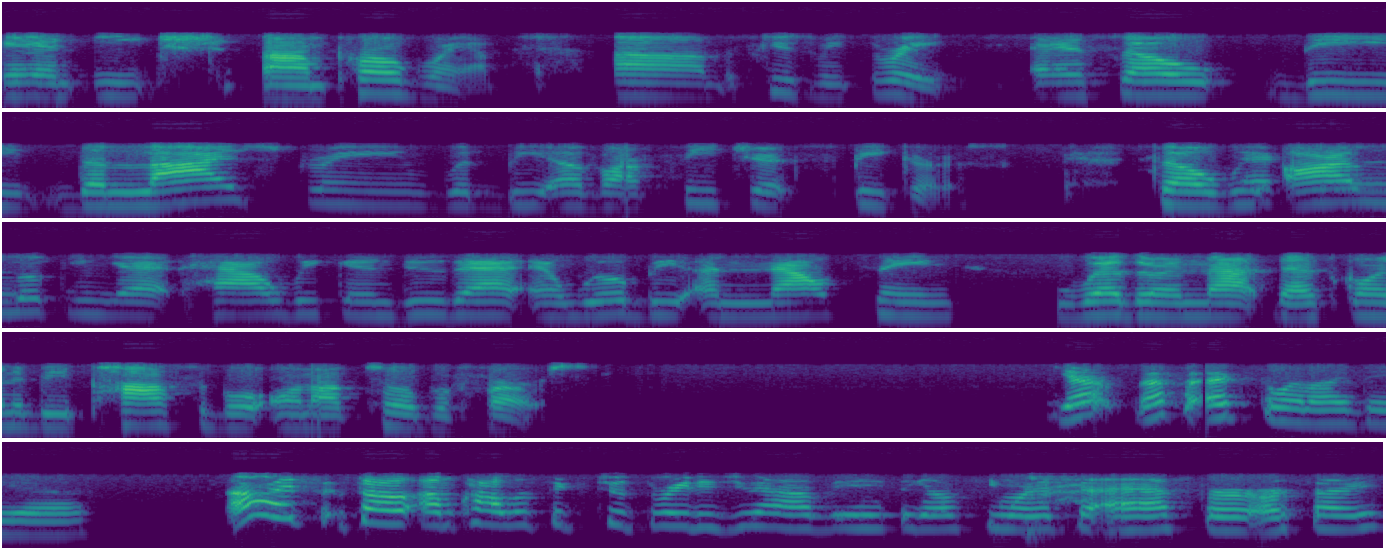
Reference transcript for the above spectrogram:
in each um, program. Um, excuse me, three. And so the the live stream would be of our featured speakers. So we Excellent. are looking at how we can do that, and we'll be announcing whether or not that's going to be possible on October 1st. Yep, that's an excellent idea. All right, so I'm um, caller six two three. Did you have anything else you wanted to ask or, or say?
